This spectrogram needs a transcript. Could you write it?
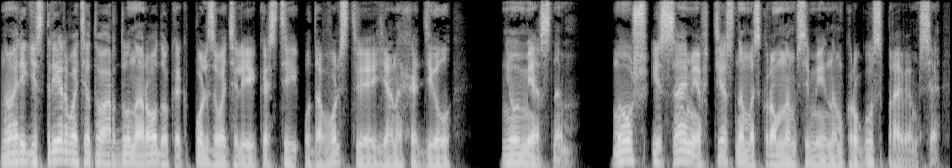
Ну а регистрировать эту орду народу как пользователей костей удовольствия я находил неуместным. Мы уж и сами в тесном и скромном семейном кругу справимся —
